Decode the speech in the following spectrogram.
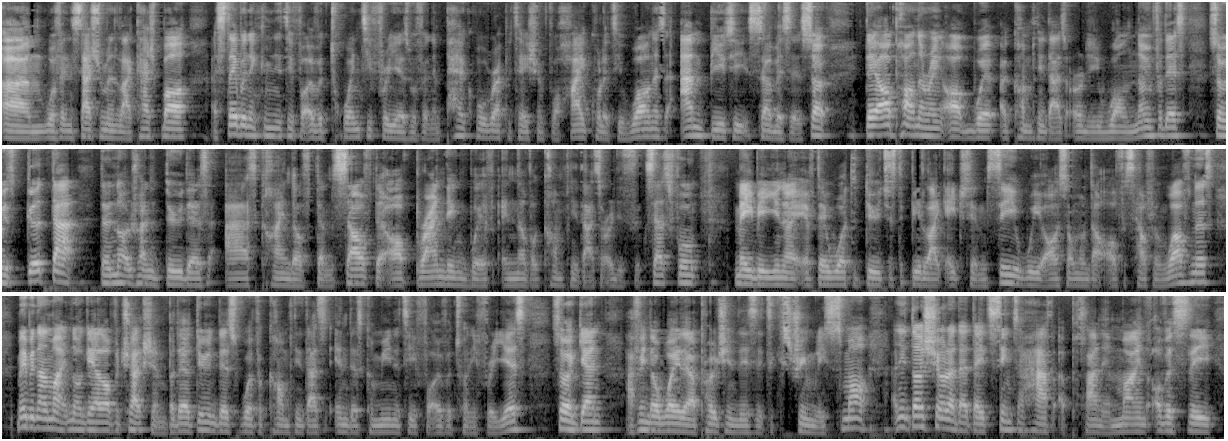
um, with an establishment like Cashbar, a stable in the community for over 23 years with an impeccable reputation for high quality wellness and beauty services. So they are partnering up with a company that's already well known for this. So it's good that they're not trying to do this as kind of themselves. They are branding with another company that's already successful. Maybe, you know, if they were to do just to be like HCMC, we are someone that offers health and wellness, maybe that might not get a lot of attraction, but they're doing this with a company that's in this community for over 23 years. So again, I think the way they're approaching this is extremely smart and it does show that, that they seem to have a plan in mind. Obviously,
